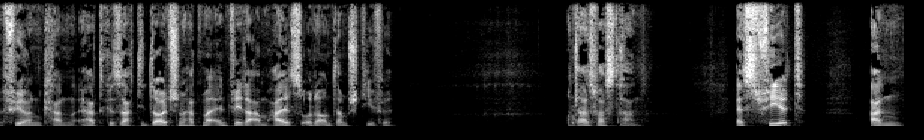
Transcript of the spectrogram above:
führen kann. Er hat gesagt, die Deutschen hat man entweder am Hals oder unterm Stiefel. Und da ist was dran. Es fehlt an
